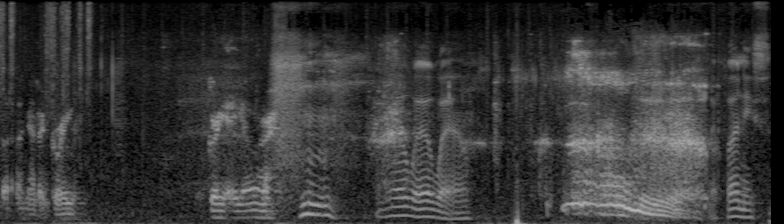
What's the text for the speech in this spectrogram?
but I got a great, great AR. well, well, well. The funnies.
